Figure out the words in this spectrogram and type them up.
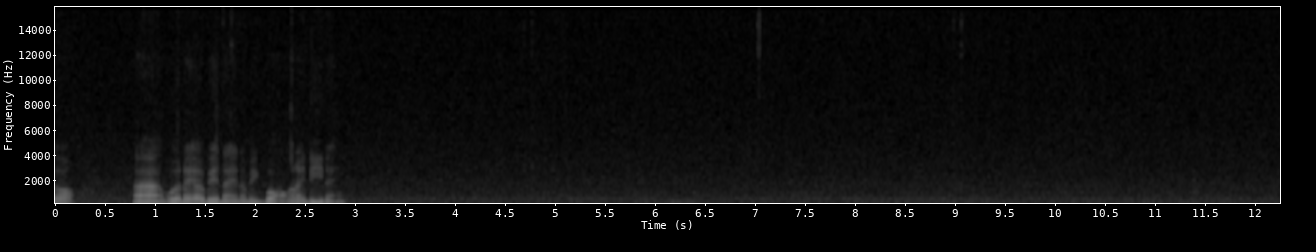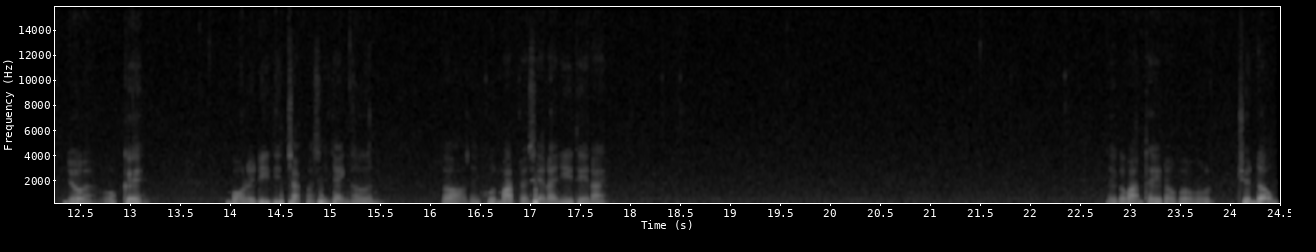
đó. À vừa nãy ở bên này là mình bỏ cái này đi này. Rồi ok. Bỏ đấy đi thì chắc nó sẽ nhanh hơn. Đó thì khuôn mặt nó sẽ là như thế này. Đấy các bạn thấy nó có chuyển động.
